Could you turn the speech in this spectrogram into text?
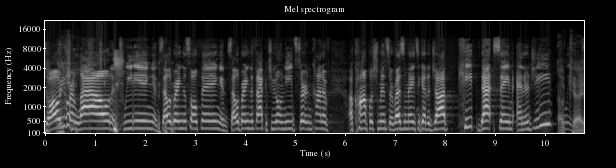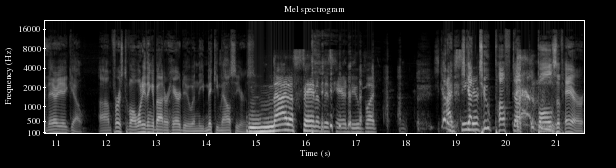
so all you are loud and tweeting and celebrating this whole thing and celebrating the fact that you don't need certain kind of accomplishments or resume to get a job, keep that same energy. please. Okay, there you go. Um, first of all, what do you think about her hairdo and the Mickey Mouse ears? Not a fan of this hairdo, but She's got, her- she's got her. two puffed up balls of hair,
